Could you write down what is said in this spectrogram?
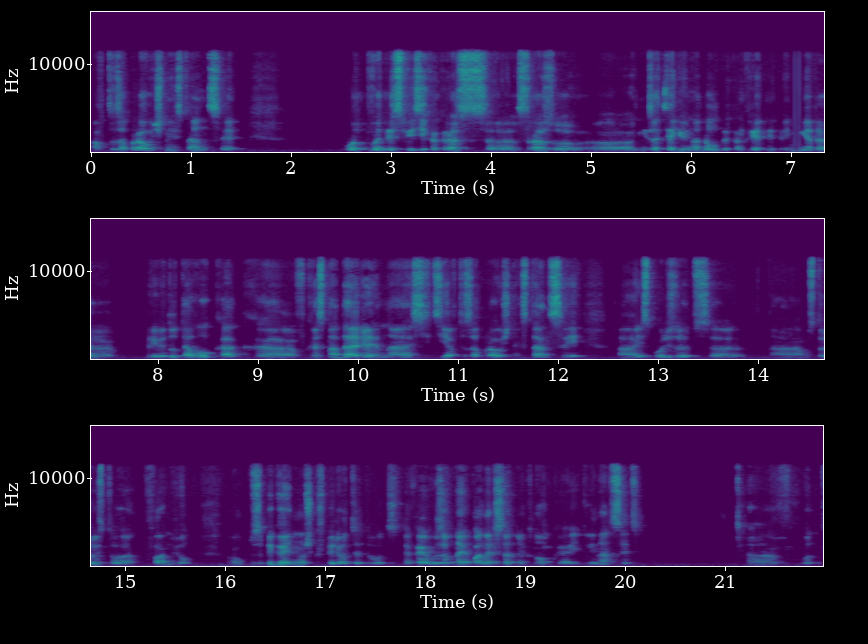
автозаправочные станции – вот в этой связи как раз э, сразу, э, не затягивая надолго, конкретный пример э, приведу того, как в Краснодаре на сети автозаправочных станций используется устройство Funwheel. Ну, забегая немножко вперед, это вот такая вызывная панель с одной кнопкой i12. Вот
